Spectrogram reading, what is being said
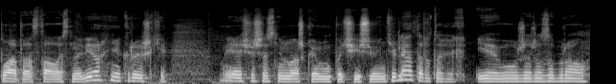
плата осталась на верхней крышке. Я еще сейчас немножко ему почищу вентилятор, так как я его уже разобрал.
